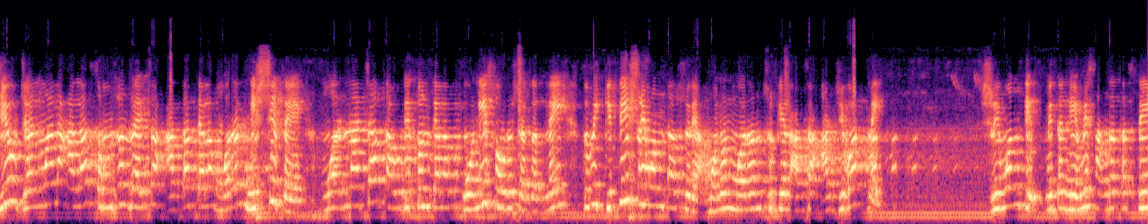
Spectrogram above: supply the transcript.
जीव जन्माला आला समजून जायचं आता त्याला मरण निश्चित आहे. मरणाच्या तावडीतून त्याला कोणी सोडू शकत नाही. तुम्ही किती श्रीमंत असू द्या म्हणून मरण चुकेल असा अजिबात नाही. श्रीमंतीत मी तर नेहमी सांगत असते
